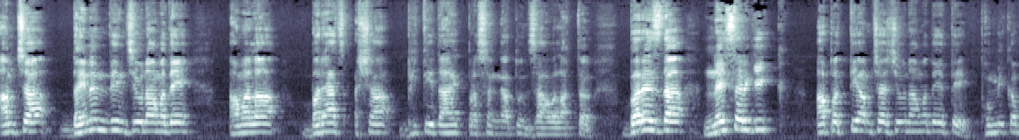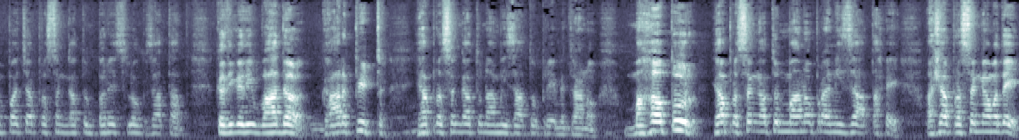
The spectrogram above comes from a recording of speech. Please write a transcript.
आमच्या दैनंदिन जीवनामध्ये आम्हाला बऱ्याच अशा भीतीदायक प्रसंगातून जावं लागतं. बरेचदा नैसर्गिक आपत्ती आमच्या जीवनामध्ये येते. भूमिकंपाच्या प्रसंगातून बरेच लोक जातात. कधी कधी वादळ गारपीट ह्या प्रसंगातून आम्ही जातो प्रिय मित्रांनो. महापूर ह्या प्रसंगातून मानव प्राणी जात आहे. अशा प्रसंगामध्ये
